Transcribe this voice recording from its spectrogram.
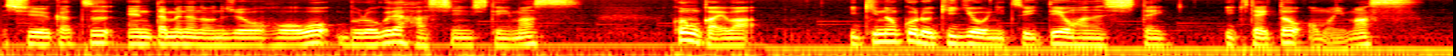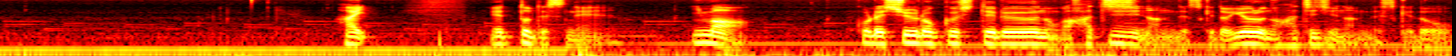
就活、エンタメなどの情報をブログで発信しています。今回は生き残る企業についてお話ししていきたいと思います。はい。えっとですね、今、これ収録してるのが8時なんですけど、夜の8時なんですけど、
